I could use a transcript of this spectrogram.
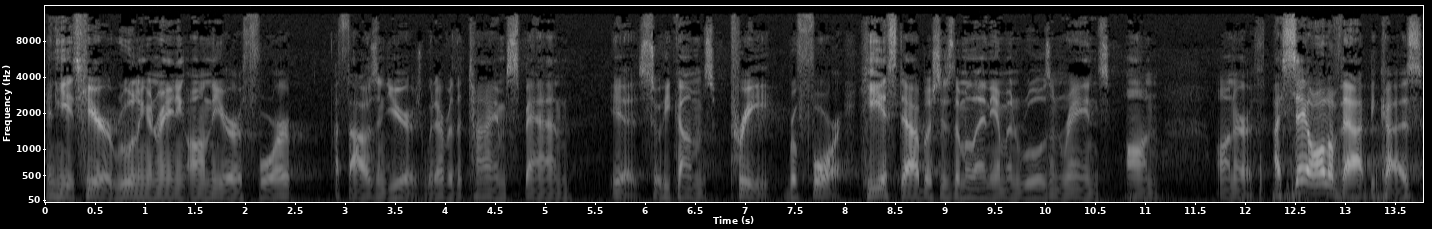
and he is here, ruling and reigning on the earth for a thousand years, whatever the time span is. So he comes pre, before. He establishes the millennium and rules and reigns on on earth. I say all of that because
